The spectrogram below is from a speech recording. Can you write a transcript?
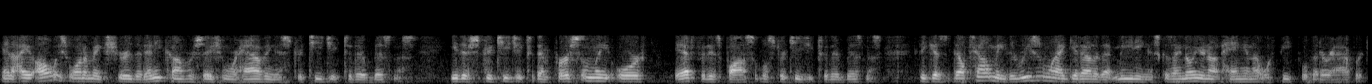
And I always want to make sure that any conversation we're having is strategic to their business, either strategic to them personally or if it is possible, strategic to their business. Because they'll tell me the reason why I get out of that meeting is because I know you're not hanging out with people that are average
